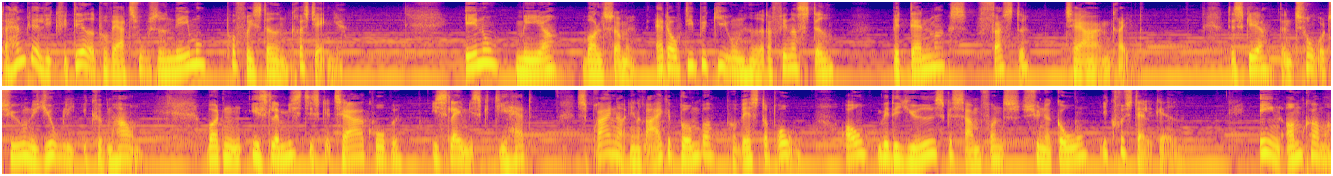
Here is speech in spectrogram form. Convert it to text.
da han bliver likvideret på værtshuset Nemo på fristaden Christiania. Endnu mere voldsomme er dog de begivenheder, der finder sted ved Danmarks første terrorangreb. Det sker den 22. juli i København, hvor den islamistiske terrorgruppe Islamisk Jihad sprænger en række bomber på Vesterbro og ved det jødiske samfunds synagoge i Krystalgade. En omkommer,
